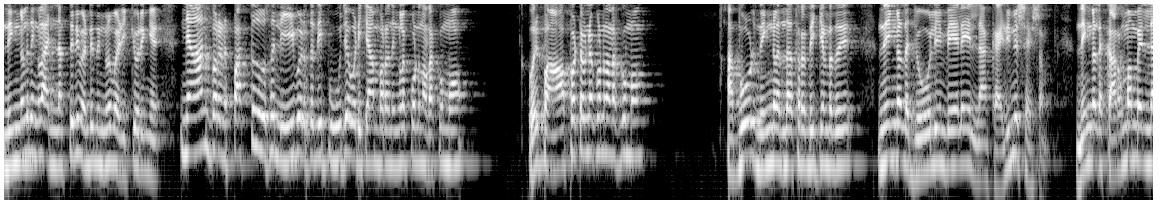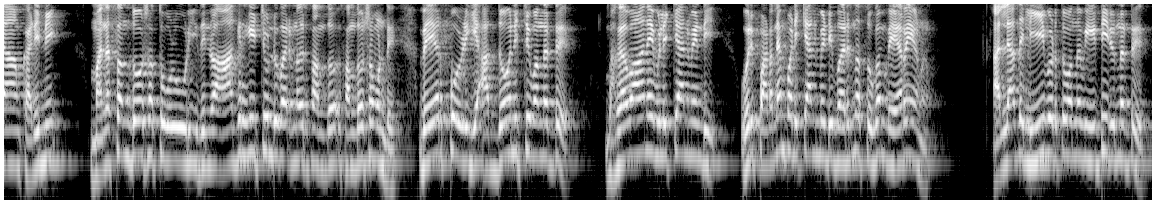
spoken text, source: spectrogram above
നിങ്ങൾ നിങ്ങൾ അന്നത്തിന് വേണ്ടി നിങ്ങൾ വഴിക്കൊരുങ്ങി ഞാൻ പറയുന്നത് പത്ത് ദിവസം ലീവ് എടുത്തിട്ട് ഈ പൂജ പഠിക്കാൻ പറഞ്ഞ് നിങ്ങളെ കൊണ്ട് നടക്കുമോ? ഒരു പാവപ്പെട്ടവനെ കൊണ്ട് നടക്കുമോ? അപ്പോൾ നിങ്ങൾ എന്താ ശ്രദ്ധിക്കേണ്ടത്? നിങ്ങളുടെ ജോലിയും വേലയെല്ലാം കഴിഞ്ഞ ശേഷം നിങ്ങളുടെ കർമ്മമെല്ലാം കഴിഞ്ഞ് മനസ്സന്തോഷത്തോടുകൂടി ഇതിനോട് ആഗ്രഹിച്ചുകൊണ്ട് വരുന്ന ഒരു സന്തോ സന്തോഷമുണ്ട്. വേർപ്പൊഴുകി അധ്വാനിച്ച് വന്നിട്ട് ഭഗവാനെ വിളിക്കാൻ വേണ്ടി ഒരു പഠനം പഠിക്കാൻ വേണ്ടി വരുന്ന സുഖം വേറെയാണ്. അല്ലാതെ ലീവ് എടുത്തു വന്ന് വീട്ടിൽ ഇരുന്നിട്ട്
